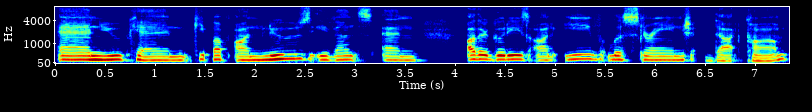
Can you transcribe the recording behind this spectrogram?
And you can keep up on news, events, and other goodies on evelestrange.com.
